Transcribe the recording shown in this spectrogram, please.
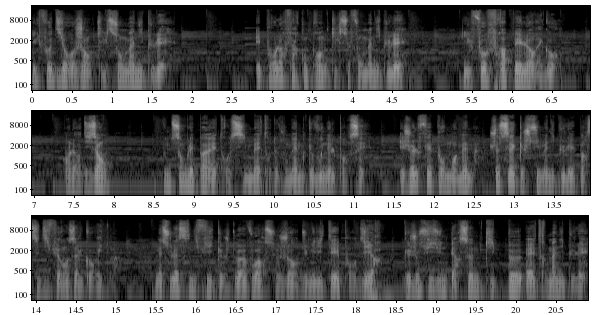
Il faut dire aux gens qu'ils sont manipulés. Et pour leur faire comprendre qu'ils se font manipuler, il faut frapper leur ego. En leur disant Vous ne semblez pas être aussi maître de vous-même que vous ne le pensez. Et je le fais pour moi-même. Je sais que je suis manipulé par ces différents algorithmes. Mais cela signifie que je dois avoir ce genre d'humilité pour dire que je suis une personne qui peut être manipulée.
